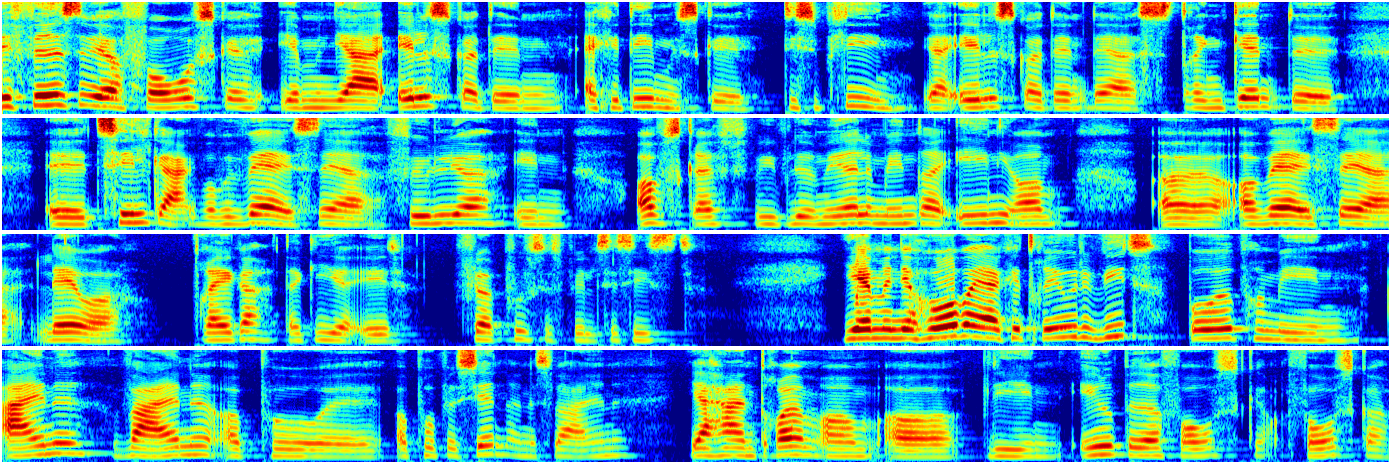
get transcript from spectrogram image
Det fedeste ved at forske, jamen jeg elsker den akademiske disciplin. Jeg elsker den der stringente øh, tilgang, hvor vi hver især følger en opskrift, vi er blevet mere eller mindre enige om, øh, og hver især laver brikker, der giver et flot puslespil til sidst. Jamen, jeg håber, jeg kan drive det vidt, både på mine egne vegne og på, øh, og på patienternes vegne. Jeg har en drøm om at blive en endnu bedre forsker, forsker,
